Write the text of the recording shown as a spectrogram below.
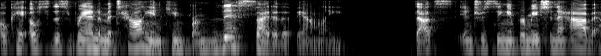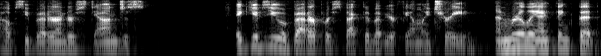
okay, oh, so this random Italian came from this side of the family. That's interesting information to have. It helps you better understand just it gives you a better perspective of your family tree. And really I think that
